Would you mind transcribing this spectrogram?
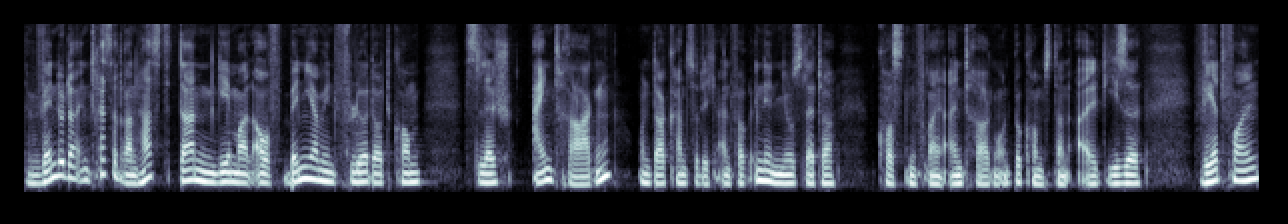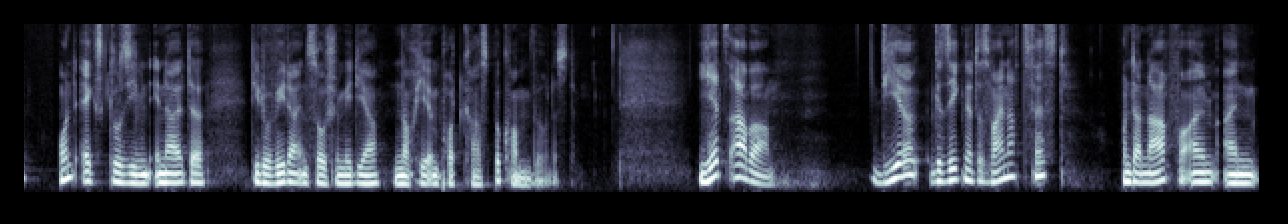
Wenn du da Interesse dran hast, dann geh mal auf benjaminfleur.com slash eintragen und da kannst du dich einfach in den Newsletter kostenfrei eintragen und bekommst dann all diese wertvollen und exklusiven Inhalte, die du weder in Social Media noch hier im Podcast bekommen würdest. Jetzt aber dir gesegnetes Weihnachtsfest, und danach vor allem einen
